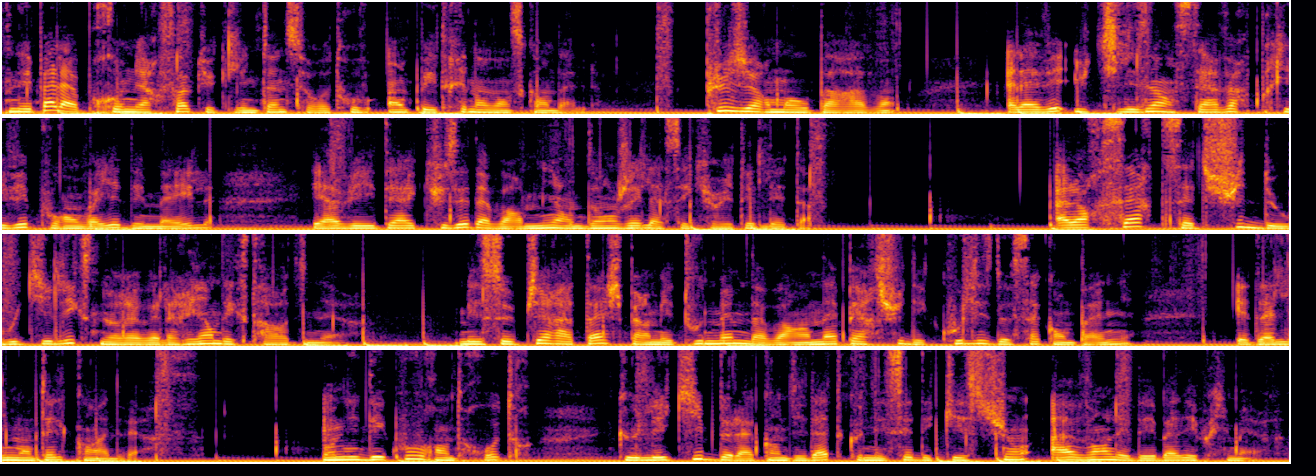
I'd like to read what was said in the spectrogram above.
Ce n'est pas la première fois que Clinton se retrouve empêtré dans un scandale plusieurs mois auparavant, elle avait utilisé un serveur privé pour envoyer des mails et avait été accusée d'avoir mis en danger la sécurité de l'État. Alors certes, cette fuite de Wikileaks ne révèle rien d'extraordinaire, mais ce piratage permet tout de même d'avoir un aperçu des coulisses de sa campagne et d'alimenter le camp adverse. On y découvre entre autres que l'équipe de la candidate connaissait des questions avant les débats des primaires.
